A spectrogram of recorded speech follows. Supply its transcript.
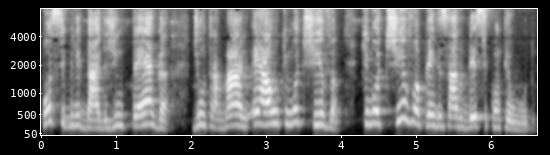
possibilidades de entrega de um trabalho é algo que motiva, que motiva o aprendizado desse conteúdo.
